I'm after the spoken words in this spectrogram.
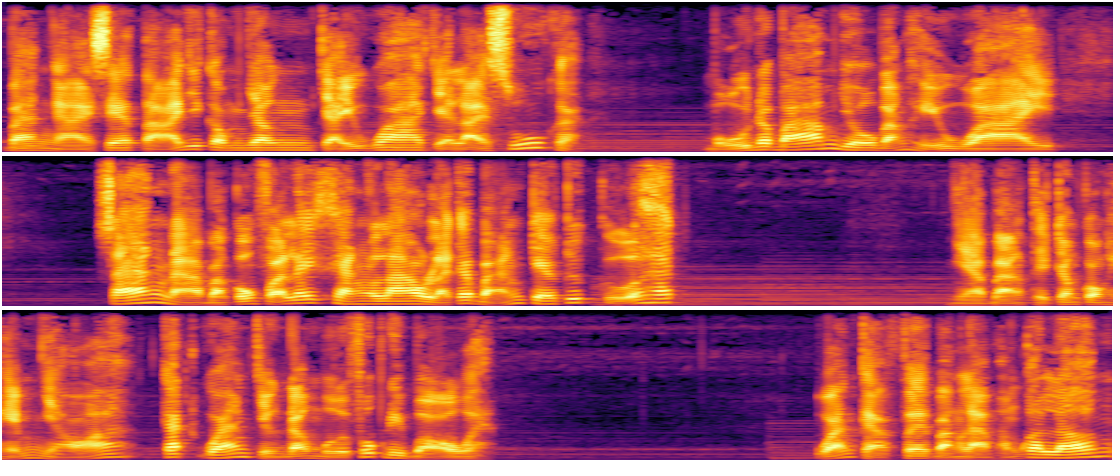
Ban ngày xe tải với công nhân chạy qua chạy lại suốt à. Bụi nó bám vô bản hiệu hoài. Sáng nào bạn cũng phải lấy khăn lau lại cái bảng treo trước cửa hết. Nhà bạn thì trong con hẻm nhỏ, Cách quán chừng đâu 10 phút đi bộ à. Quán cà phê bạn làm không có lớn.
